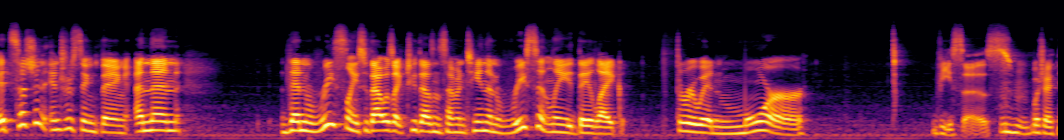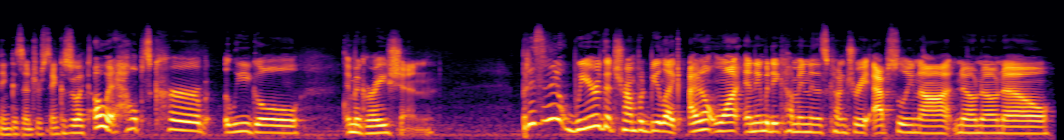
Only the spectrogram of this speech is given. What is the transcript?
it's such an interesting thing. And then then recently, so that was like 2017. Then recently, they like threw in more visas, mm-hmm. which I think is interesting because they're like, oh, it helps curb illegal immigration. But isn't it weird that Trump would be like, I don't want anybody coming to this country, absolutely not, no, no, no,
